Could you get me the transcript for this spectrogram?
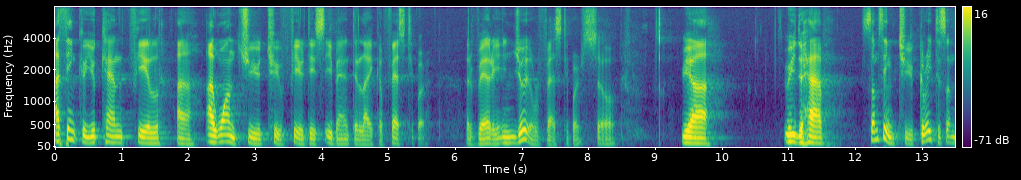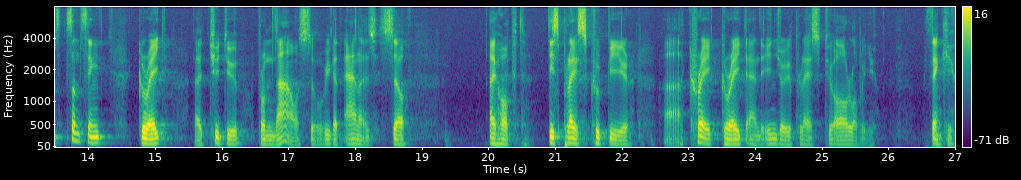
I think you can feel, uh, I want you to feel this event like a festival, a very enjoyable festival. So we are, we do have something to great, some, something great uh, to do from now. So we got energy. So I hope this place could be a great, great and enjoyable place to all of you. Thank you.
